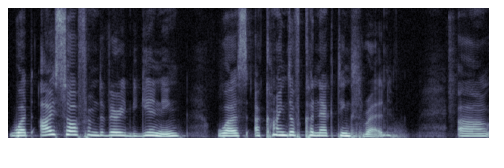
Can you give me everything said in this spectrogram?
What I saw from the very beginning was a kind of connecting thread, uh,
